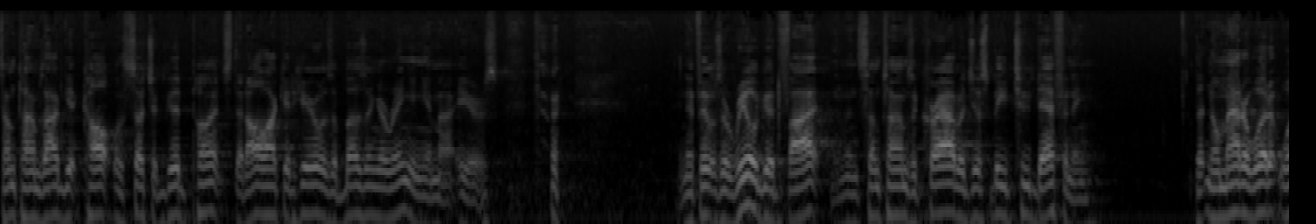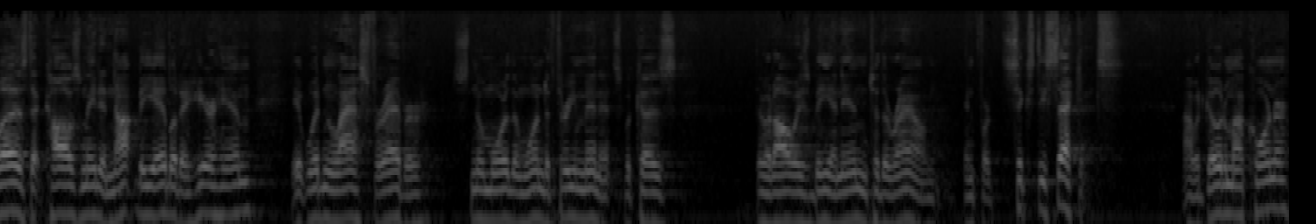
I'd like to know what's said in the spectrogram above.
Sometimes I'd get caught with such a good punch that all I could hear was a buzzing or ringing in my ears. and if it was a real good fight, then sometimes the crowd would just be too deafening. But no matter what it was that caused me to not be able to hear him, it wouldn't last forever. It's no more than one to three minutes because there would always be an end to the round. And for 60 seconds, I would go to my corner,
